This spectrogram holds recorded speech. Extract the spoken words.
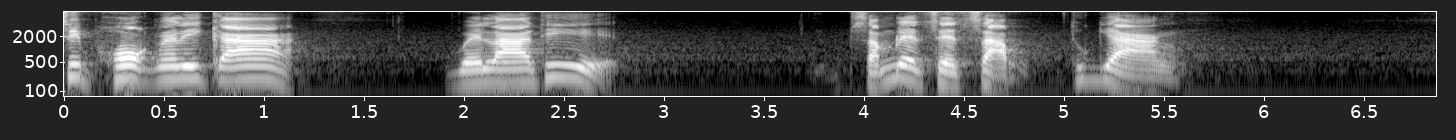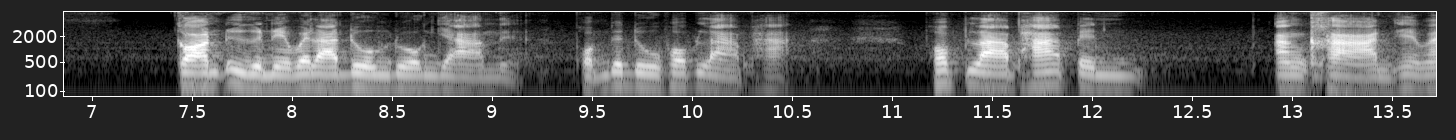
สิบหกนาฬิกา เวลาที่สำเร็จเสร็จสับทุกอย่าง ก่อนอื่นเนี่ยเวลาดวงดวงยามเนี่ย ผมจะดูภพลาภะภพลาภะเป็น อังคารใช่ไหม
